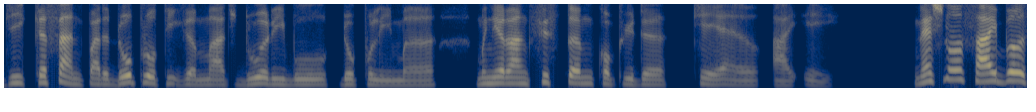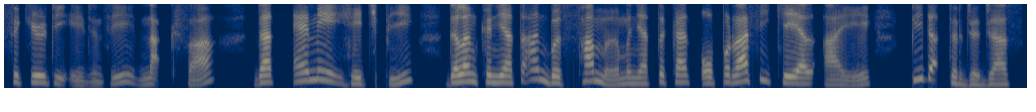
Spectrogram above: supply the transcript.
dikesan pada 23 Mac 2025 menyerang sistem komputer KLIA. National Cyber Security Agency, NACSA, dan MAHP dalam kenyataan bersama menyatakan operasi KLIA tidak terjejas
